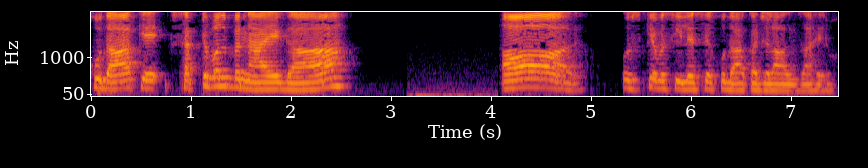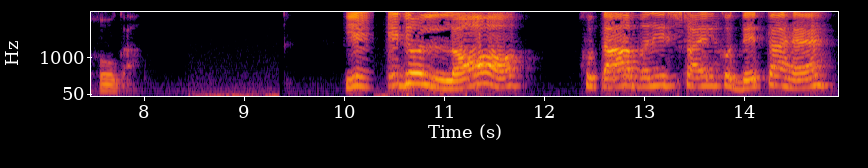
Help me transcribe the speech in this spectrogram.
खुदा के एक्सेप्टेबल बनाएगा और उसके वसीले से खुदा का जलाल ज़ाहिर होगा। ये, जो लॉ खुदा बनी इसराइल को देता है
